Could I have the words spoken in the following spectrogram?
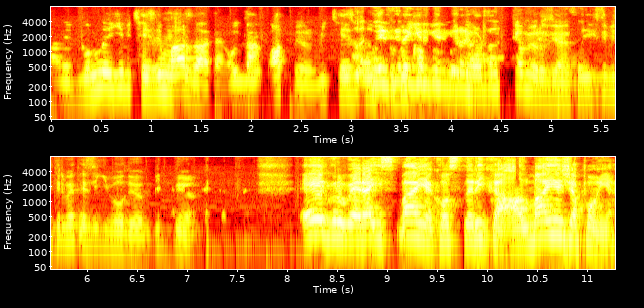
Yani bununla ilgili bir tezim var zaten. O ben atmıyorum. Bir tez Tezlere oluşturdum gir bir yere oradan çıkamıyoruz yani. Seninkisi bitirme tezi gibi oluyor. Bitmiyor. E grubu Eray İspanya, Costa Rica, Almanya, Japonya.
